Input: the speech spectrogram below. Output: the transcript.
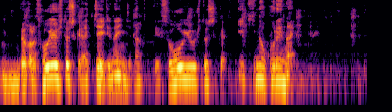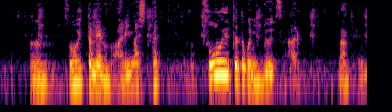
うん、だからそういう人しかやっちゃいけないんじゃなくてそういう人しか生き残れないいな、うん、そういった面もありましたっていうこと。そういったとこにルーツがあるものなんだよね。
